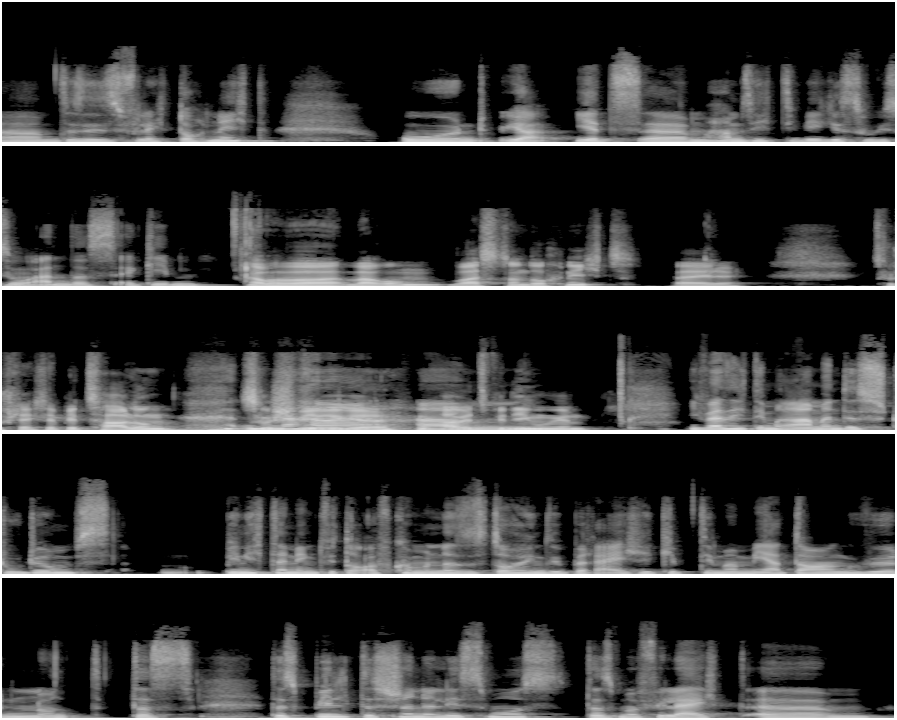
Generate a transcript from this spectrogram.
ähm, das ist es vielleicht doch nicht. Und ja, jetzt ähm, haben sich die Wege sowieso mhm. anders ergeben. Aber warum war es dann doch nicht? Weil zu schlechte Bezahlung, zu Na, schwierige ähm, Arbeitsbedingungen? Ich weiß nicht, im Rahmen des Studiums bin ich dann irgendwie draufgekommen, dass es doch irgendwie Bereiche gibt, die mir mehr taugen würden und dass das Bild des Journalismus, das man vielleicht ähm,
